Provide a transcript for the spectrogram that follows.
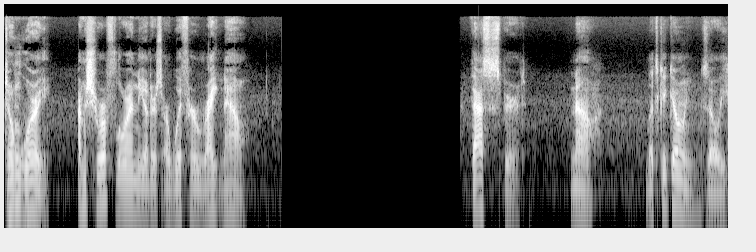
Don't worry, I'm sure Flora and the others are with her right now. That's the spirit. Now, let's get going, Zoe.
